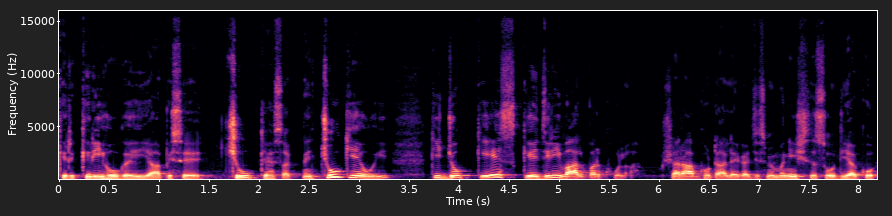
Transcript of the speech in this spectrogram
किरकिरी हो गई, या आप इसे चूक कह सकते हैं, चूक ये हुई कि जो केस केजरीवाल पर खोला शराब घोटाले का जिसमें मनीष सिसोदिया को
